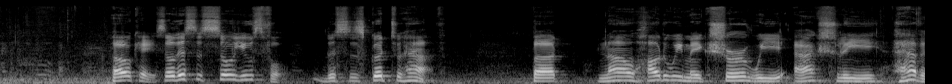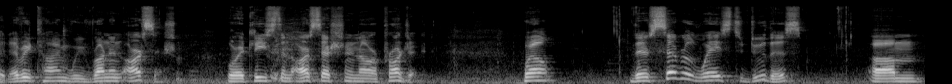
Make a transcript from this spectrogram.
I can hold. Okay, so this is so useful. This is good to have. But now, how do we make sure we actually have it every time we run an R session, or at least an R session in our project? Well, there's several ways to do this. Um,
